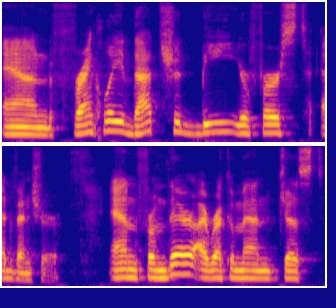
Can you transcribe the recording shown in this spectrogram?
And frankly, that should be your first adventure. And from there, I recommend just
